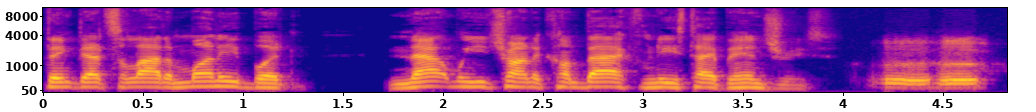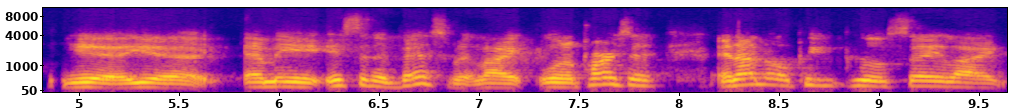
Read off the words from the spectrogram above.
think that's a lot of money, but not when you're trying to come back from these type of injuries. Mm-hmm. Yeah, yeah. I mean, it's an investment. Like when a person, and I know people say like,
